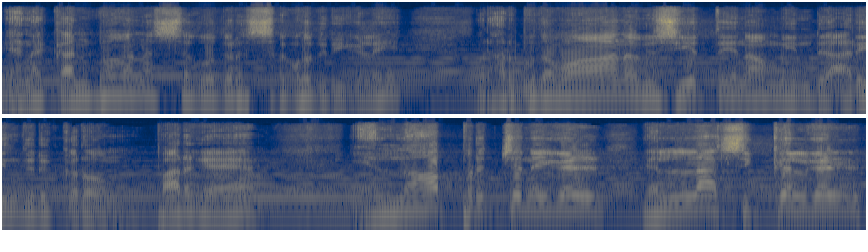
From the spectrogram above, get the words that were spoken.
எனக்கு அன்பான சகோதர சகோதரிகளே ஒரு அற்புதமான விஷயத்தை நாம் இன்று அறிந்திருக்கிறோம். பாருங்க எல்லா பிரச்சனைகள் எல்லா சிக்கல்கள்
